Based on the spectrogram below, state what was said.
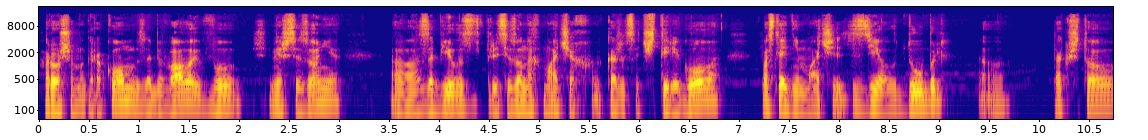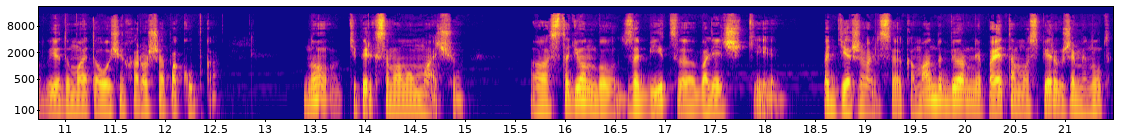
хорошим игроком, забивал в межсезонье, а, забил в предсезонных матчах, кажется, 4 гола. В последнем матче сделал дубль. А, так что, я думаю, это очень хорошая покупка. Но теперь к самому матчу. А, стадион был забит, болельщики поддерживали свою команду Бернли, поэтому с первых же минут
